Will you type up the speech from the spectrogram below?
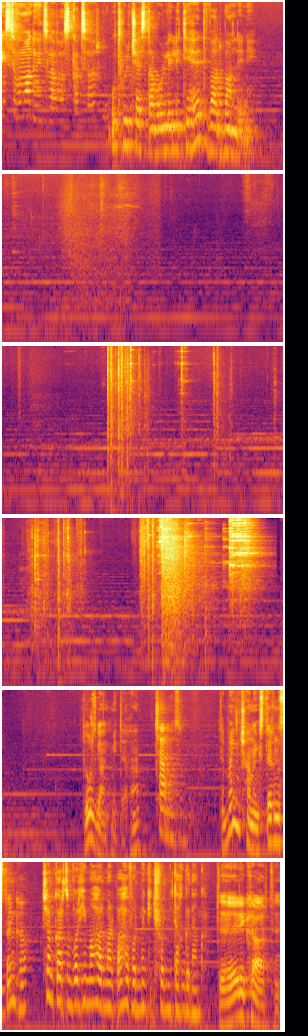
Ինձ թվում է դու ինձ լավ հասկացար։ Ու թույլ չես տա, որ Լիլիթի հետ վատ բան լինի։ Դուրս գանք միտեղ, հա։ Չեմ ուզում։ Դե բա ինչ անենք, ստեղ նստենք, հա։ Չեմ կարծում, որ հիմա հարմար պահա, որ մենք ինչ-որ միտեղ գնանք։ Դե երիքա արդեն։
